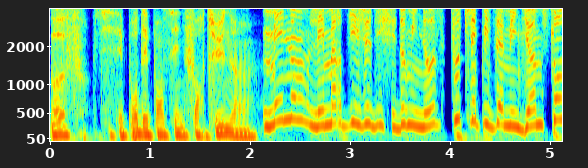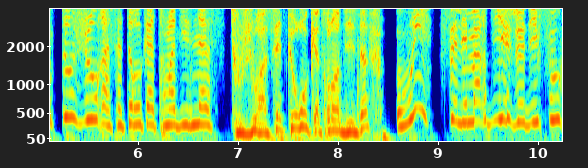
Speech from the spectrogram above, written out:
Bof, si c'est pour dépenser une fortune. Mais non, les mardis et jeudis chez Domino's, toutes les pizzas medium sont toujours à 7,99€. Toujours à 7,99€ Oui, c'est les mardis et jeudis fous.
